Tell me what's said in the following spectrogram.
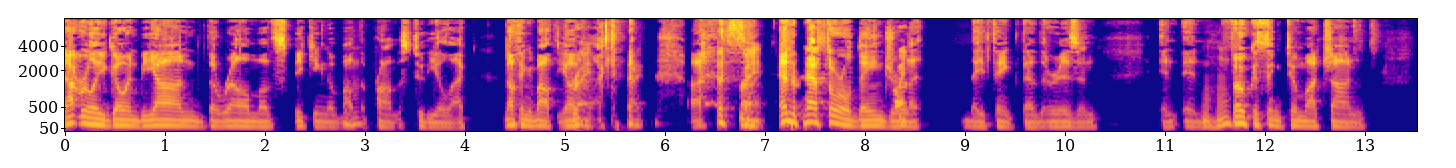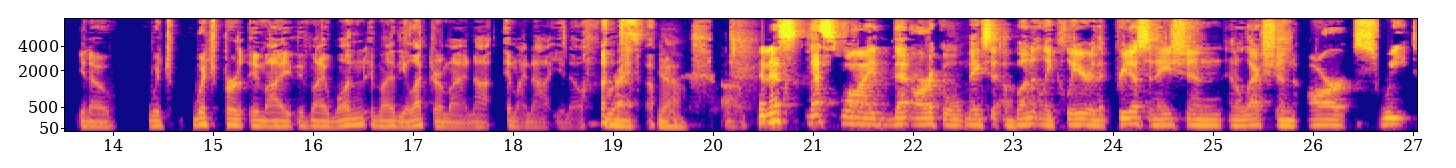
not really going beyond the realm of speaking about Mhm. the promise to the elect nothing about the Right. unelect Right. uh, so- Right. and the pastoral danger Right. that they think that there is in in, in Mhm. focusing too much on you know which which per am i am i one am i the elector am i not am i not you know Right. So, yeah. um, And that's that's why that article makes it abundantly clear that predestination and election are sweet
